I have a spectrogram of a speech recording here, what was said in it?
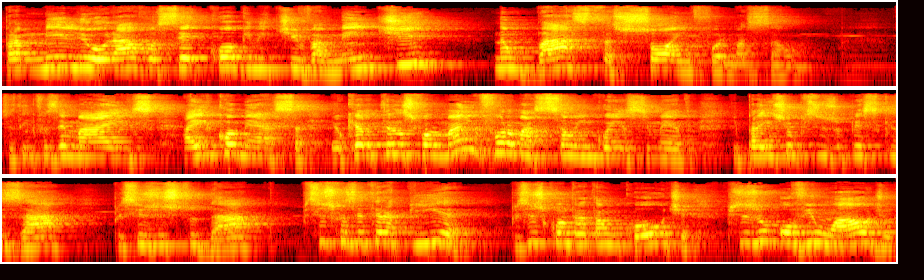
para melhorar você cognitivamente, não basta só informação. Você tem que fazer mais. Aí começa. Eu quero transformar informação em conhecimento. E para isso eu preciso pesquisar, preciso estudar, preciso fazer terapia, preciso contratar um coach, preciso ouvir um áudio,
